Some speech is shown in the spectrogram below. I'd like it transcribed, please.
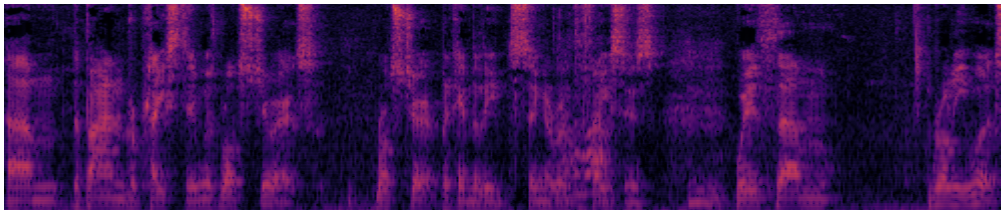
um, the band replaced him with Rod Stewart. Rod Stewart became the lead singer of the Faces, with um, Ronnie Wood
